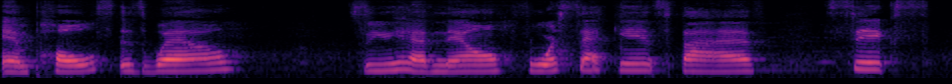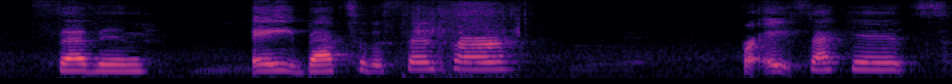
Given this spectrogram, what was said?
And pulse as well. So you have now four seconds, five, six, seven, eight. Back to the center for eight seconds.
